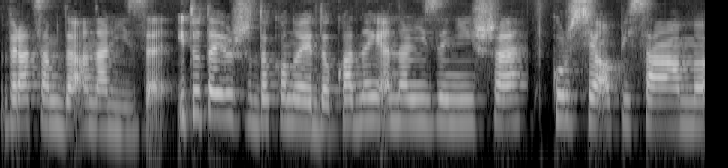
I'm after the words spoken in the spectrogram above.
wracam do analizy. I tutaj już dokonuję dokładnej analizy niszy. W kursie opisałam e,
